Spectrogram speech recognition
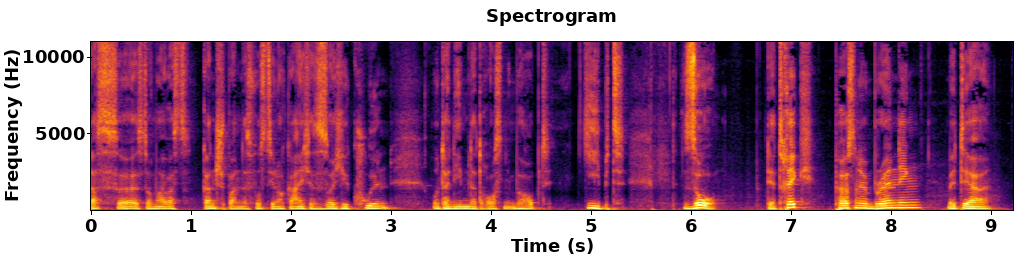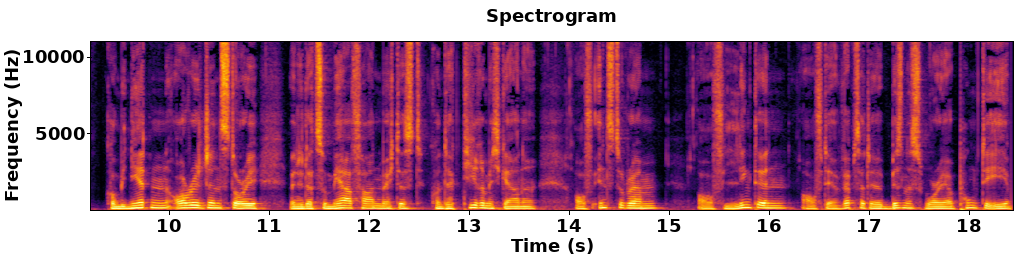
das äh, ist doch mal was ganz Spannendes. Wusste ich noch gar nicht, dass es solche coolen Unternehmen da draußen überhaupt gibt. So, der Trick, Personal Branding mit der kombinierten Origin Story. Wenn du dazu mehr erfahren möchtest, kontaktiere mich gerne auf Instagram, auf LinkedIn, auf der Webseite businesswarrior.de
